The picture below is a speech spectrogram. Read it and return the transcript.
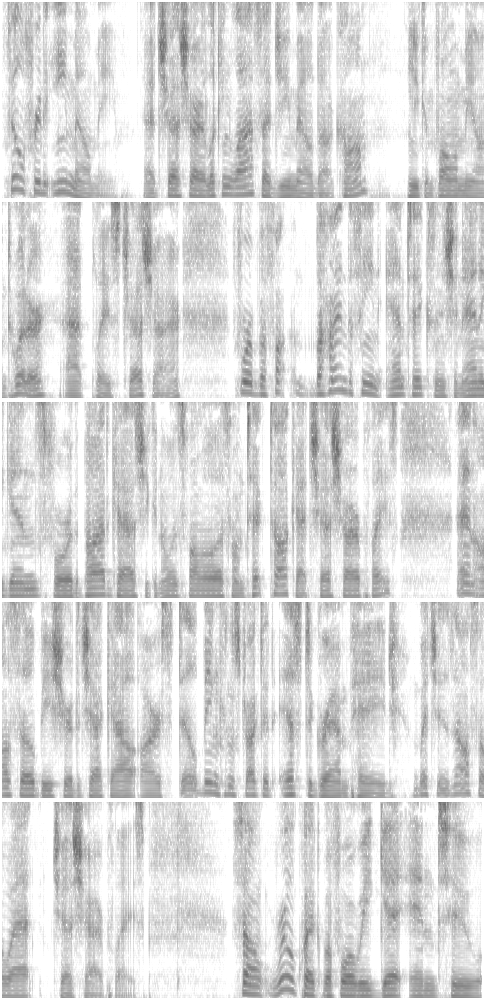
feel free to email me at CheshireLookingGlass at gmail.com. You can follow me on Twitter at Place Cheshire. For bef- behind the scene antics and shenanigans for the podcast, you can always follow us on TikTok at Cheshire Place. And also be sure to check out our still being constructed Instagram page, which is also at Cheshire Place. So, real quick before we get into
